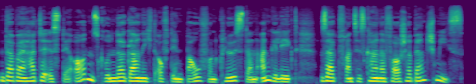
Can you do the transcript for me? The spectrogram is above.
Dabei hatte es der Ordensgründer gar nicht auf den Bau von Klöstern angelegt, sagt Franziskanerforscher Bernd Schmies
